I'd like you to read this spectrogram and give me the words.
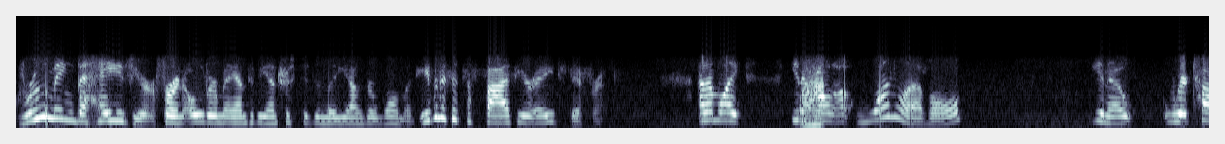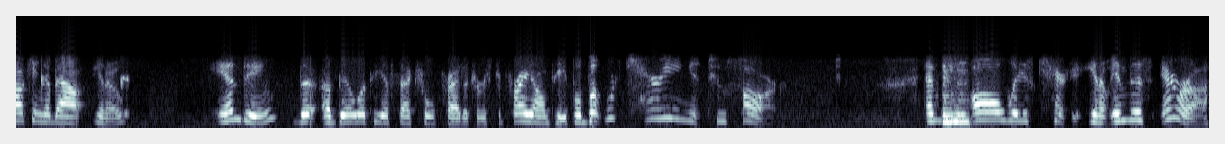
grooming behavior for an older man to be interested in the younger woman, even if it's a five year age difference. And I'm like, you know, wow. on one level, you know, we're talking about, you know, ending the ability of sexual predators to prey on people, but we're carrying it too far. And we Mhm. always carry, you know, in this era,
